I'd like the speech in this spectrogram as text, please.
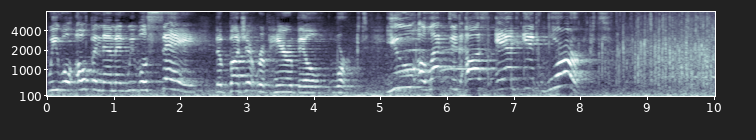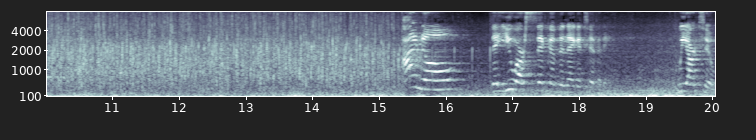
we will open them and we will say the budget repair bill worked. You elected us and it worked. I know that you are sick of the negativity. We are too.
